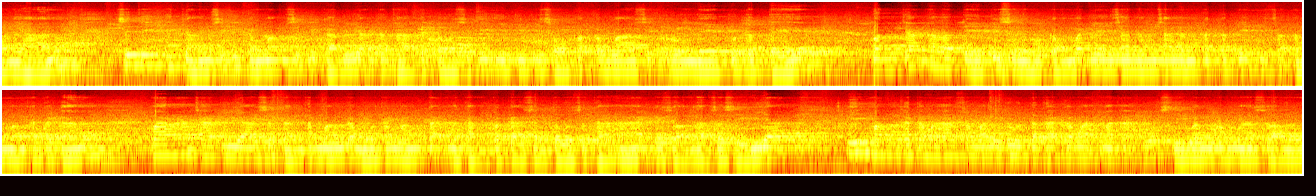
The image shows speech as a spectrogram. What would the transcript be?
านามามิหังสิทธิอิจังสิทธิกัมมังสิทธิกาลิยะตถาคตสิทธิอิติปิโสภะคะวาสิโรเมพุทธเตปัญจนาลเตปิสนุกัมมะเยชานังชานังตะกติปิสัทธมังอัตกังมาราชาติยาสสังธรรมังนโมธรรมังตะมะธรรมประกาศสันโตสถาอาหะกสอนหลักสสีวิยะอิมังคตมหาสมานิทุตถะกมะมะอุสีวังรมาสามุ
